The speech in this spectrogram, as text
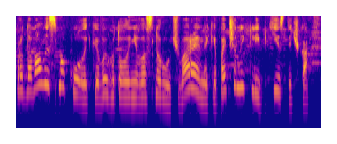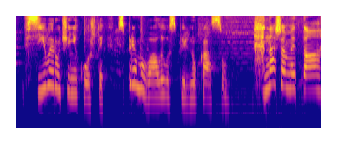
Продавали смаколики, виготовлені власноруч, вареники, печений хліб, тістечка. Всі виручені кошти спрямували у спільну касу. Наша мета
